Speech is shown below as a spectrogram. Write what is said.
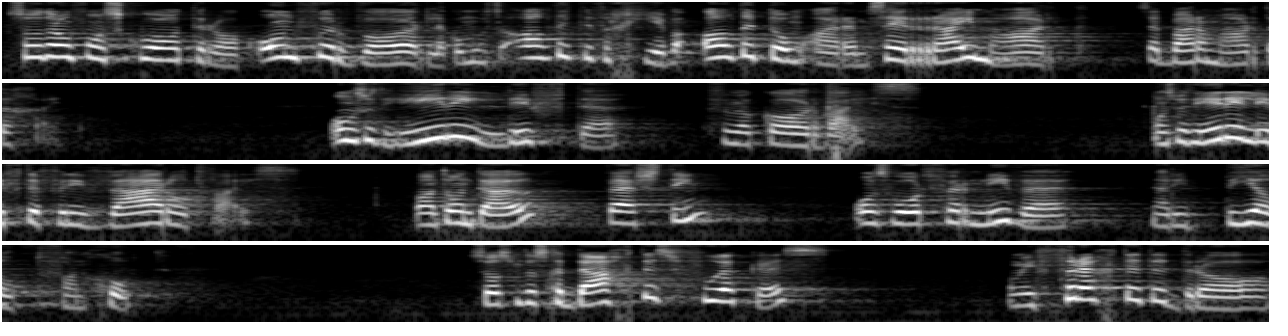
sonder om vir ons kwaad te raak, onvoorwaardelik om ons altyd te vergewe, altyd te omarm, sy ruim hart, sy barmhartigheid. Ons moet hierdie liefde vir mekaar wys. Ons moet hierdie liefde vir die wêreld wys. Want onthou, vers 10, ons word vernuwe na die beeld van God. So ons moet ons gedagtes fokus om die vrugte te dra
